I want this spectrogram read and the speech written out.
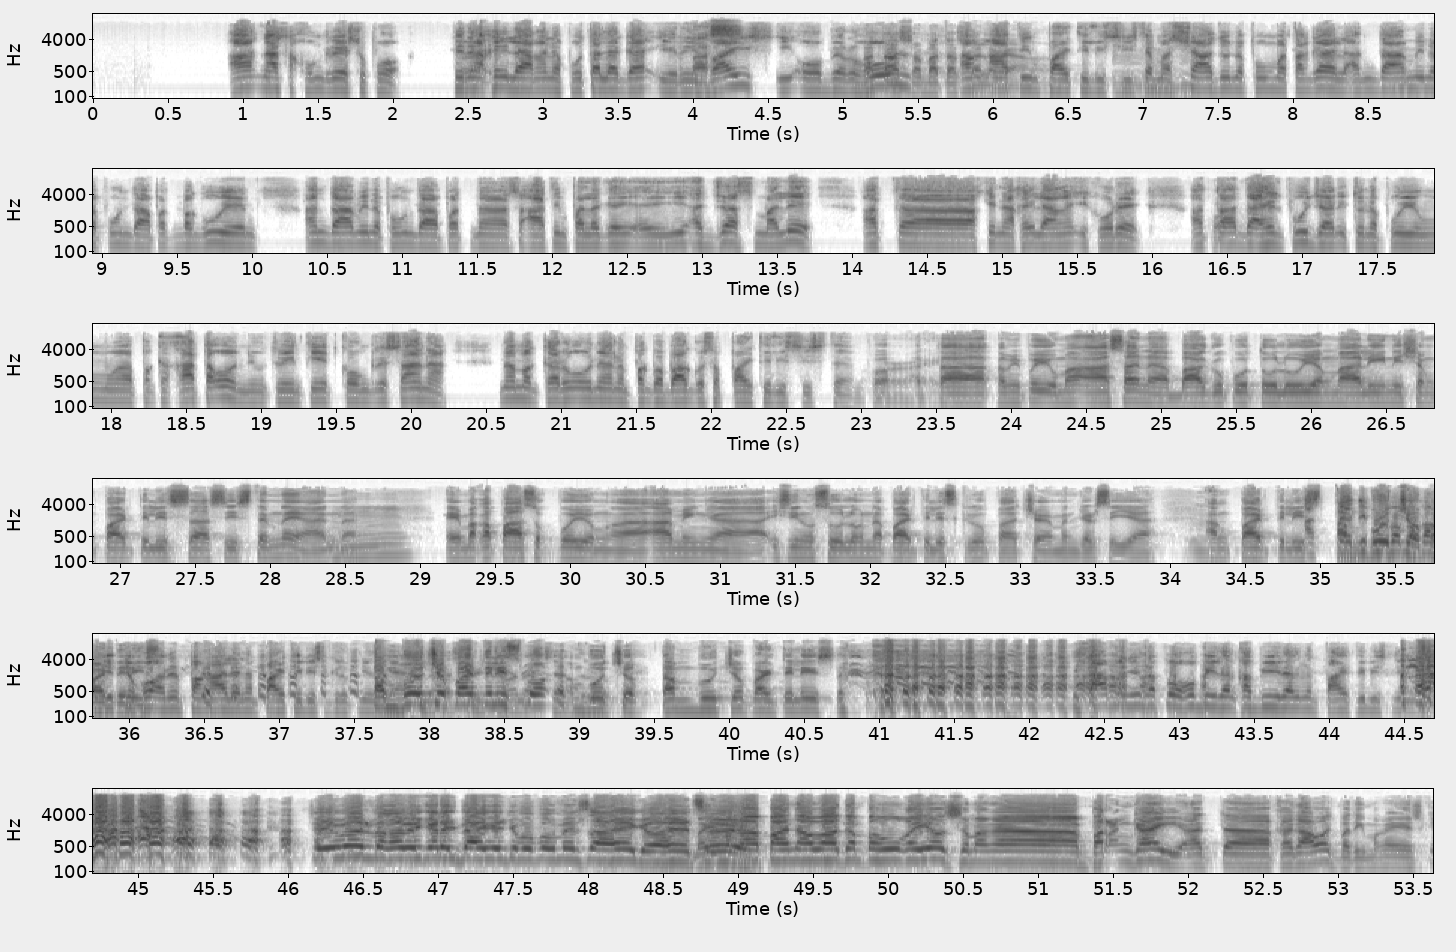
Ah, nasa kongreso po. Kinakailangan na po talaga i-revise, i-overhaul Batas sa batas ang talaga. ating party list system. Mm. Masyado na pong matagal. Ang dami Mm. na pong dapat baguhin. Ang dami na pong dapat na sa ating palagay ay i-adjust mali at ah, kinakailangan i-correct. At Po. ah, dahil po dyan, ito na po yung mga pagkakataon, yung 28 Congress sana, na magkaroon na ng pagbabago sa party list system. Po. Alright. At ah, kami po umaasa na bago po tuluyang malinis yung party list sa system na yan, Mm. eh makapasok po yung ah, aming ah, isinusulong na party list group, ah, Chairman Garcia. Ang party At list, pwede po ba Tambucho Party mabanggit niyo List. kung ano yung pangalan ng party list group niyo? Tambucho Party List po, at? Tambucho. Tambucho Party List. Isama niyo na po ako bilang kabilang ng party list niyo. Chairman, baka may karagdagan ka po po mensahe. Go ahead, May sir. mga panawagan pa ho kayo sa mga barangay at ah, kagawad, pati mga SK.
